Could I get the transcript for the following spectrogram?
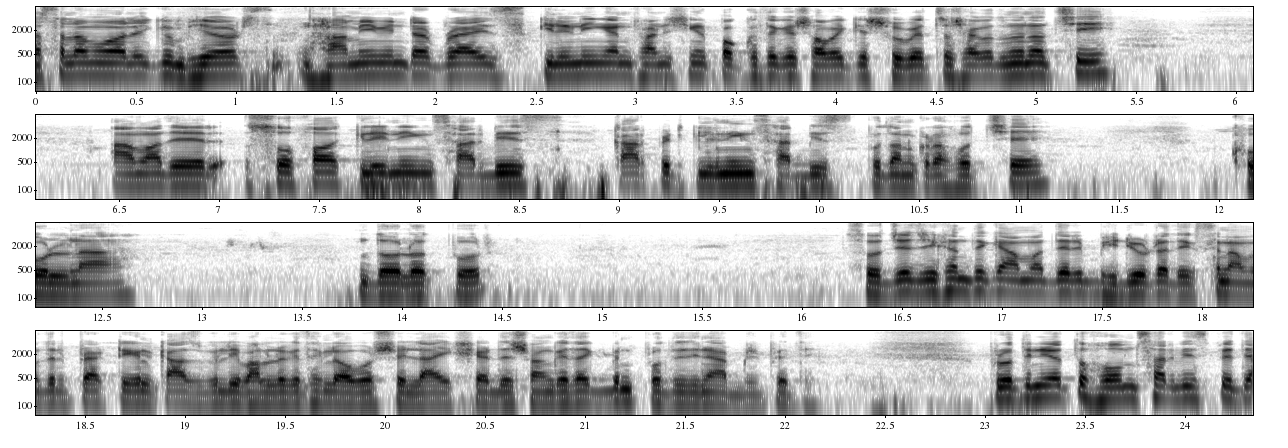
আসসালামু আলাইকুম viewers, Hamim enterprise cleaning and ফার্নিশিংয়ের পক্ষ থেকে সবাইকে শুভেচ্ছা, স্বাগত জানাচ্ছি। আমাদের sofa cleaning service, carpet cleaning service প্রদান করা হচ্ছে খুলনা, দৌলতপুর। সো যে যেখান থেকে আমাদের ভিডিওটা দেখছেন, আমাদের প্র্যাকটিক্যাল কাজগুলি ভালো লেগে থাকলে অবশ্যই লাইক শেয়ারদের সঙ্গে থাকবেন প্রতিদিন আপডেট পেতে। প্রতিনিয়ত হোম সার্ভিস পেতে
